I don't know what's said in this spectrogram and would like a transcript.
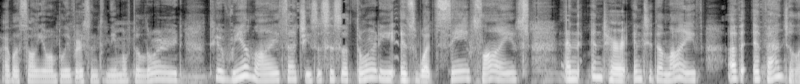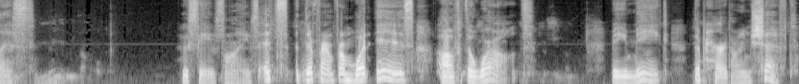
I bless all you unbelievers in the name of the Lord to realize that Jesus' authority is what saves lives and enter into the life of evangelists who saves lives. It's different from what is of the world. May you make the paradigm shift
